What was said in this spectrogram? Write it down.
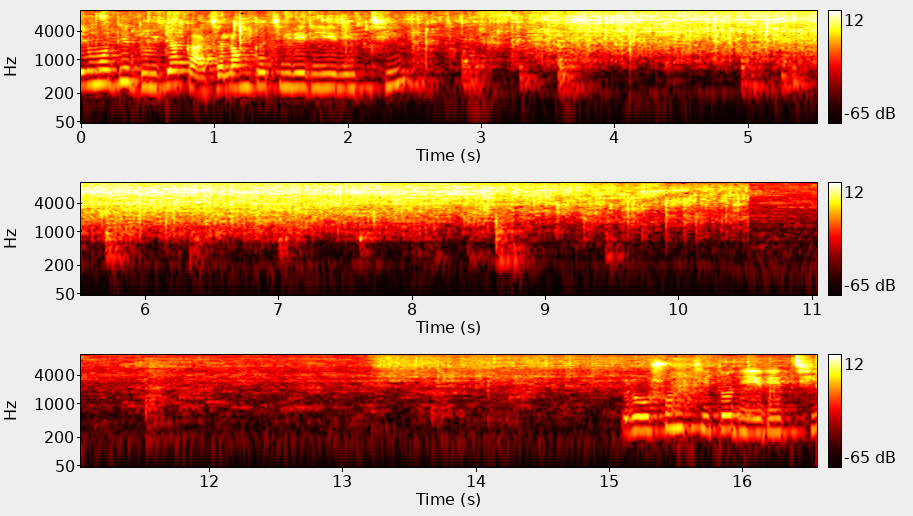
এর মধ্যে দুইটা কাঁচা লঙ্কা চিড়ে দিয়ে দিচ্ছি। রসুন থিতো দিয়ে দিচ্ছি।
